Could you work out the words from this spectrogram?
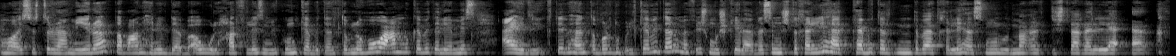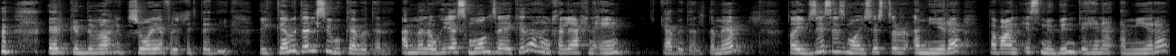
my sister أميرة طبعا هنبدأ بأول حرف لازم يكون capital طب لو هو عامله capital يا miss عادي. اكتبها أنت برضو بال capital مفيش مشكلة. بس مش تخليها capital أنت بقى تخليها سمول ودماغك تشتغل. لأ. اركن دماغك شوية في الحتة دي. ال capital سيبه capital أما لو هي سمول زي كده هنخليها إحنا إيه؟ capital تمام؟ طيب this is my sister أميرة. طبعا اسم بنت هنا أميرة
